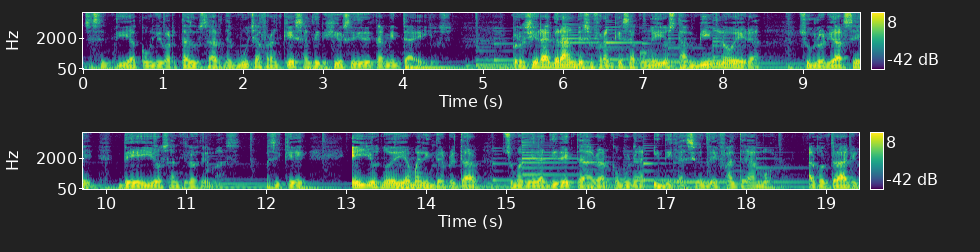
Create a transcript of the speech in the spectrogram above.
se sentía con libertad de usar de mucha franqueza al dirigirse directamente a ellos. Pero si era grande su franqueza con ellos, también lo era su gloriarse de ellos ante los demás. Así que ellos no debían malinterpretar su manera directa de hablar como una indicación de falta de amor. Al contrario,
